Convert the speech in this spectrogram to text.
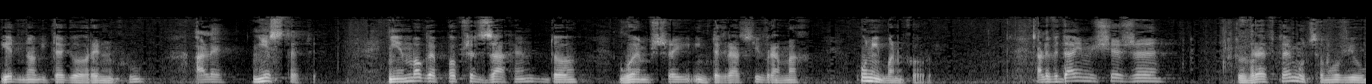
jednolitego rynku, ale niestety nie mogę poprzeć zachęt do głębszej integracji w ramach Unii Bankowej. Ale wydaje mi się, że wbrew temu, co mówił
